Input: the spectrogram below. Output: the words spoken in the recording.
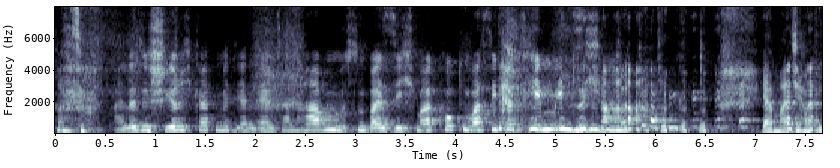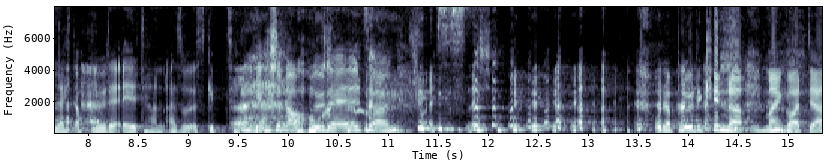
Also. Alle, die Schwierigkeiten mit ihren Eltern haben, müssen bei sich mal gucken, was sie für Themen in sich haben. Ja, manche haben vielleicht auch blöde Eltern. Also es gibt ja, ja schon auch, auch blöde Eltern. Ich weiß es nicht. Oder blöde Kinder. Mein Gott, ja,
